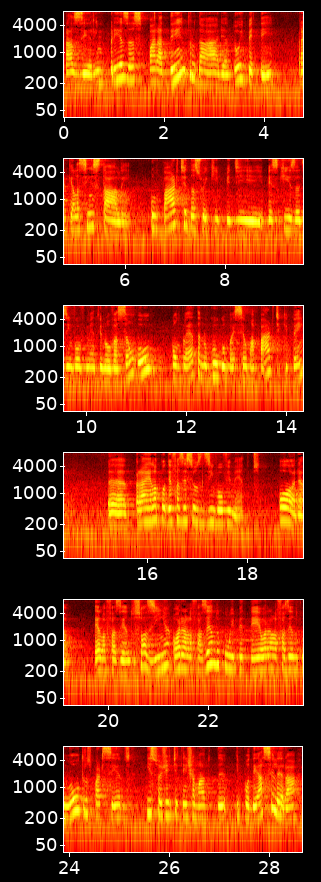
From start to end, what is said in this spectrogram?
trazer empresas para dentro da área do IPT, para que elas se instalem com parte da sua equipe de pesquisa, desenvolvimento e inovação, ou completa, no Google vai ser uma parte que vem, uh, para ela poder fazer seus desenvolvimentos. Ora, ela fazendo sozinha, ora ela fazendo com o IPT, ora ela fazendo com outros parceiros. Isso a gente tem chamado de, de poder acelerar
